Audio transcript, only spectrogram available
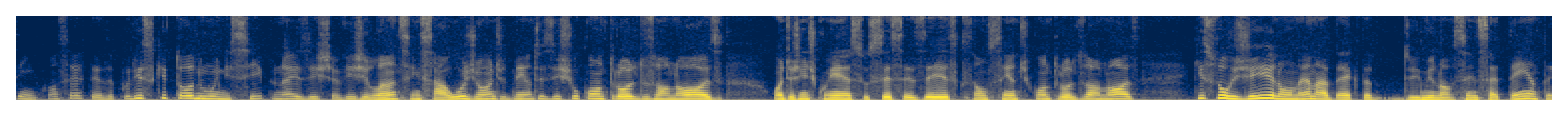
Sim, com certeza. É por isso que todo município, né, existe a vigilância em saúde, onde dentro existe o controle dos zoonoses, onde a gente conhece os CCZs, que são Centros de Controle de Zoonoses, que surgiram né, na década de 1970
